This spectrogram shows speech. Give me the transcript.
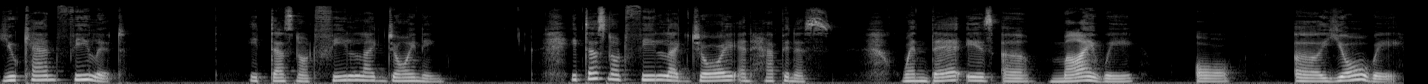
you can feel it. It does not feel like joining. It does not feel like joy and happiness when there is a my way or a your way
